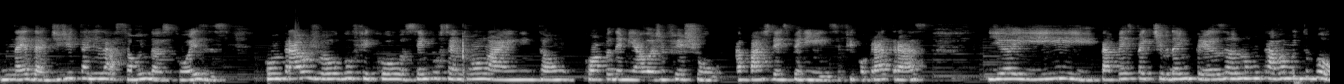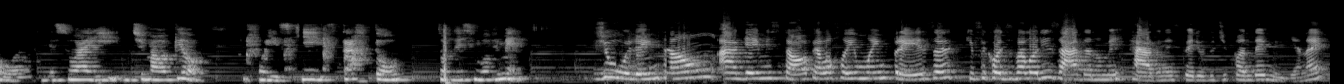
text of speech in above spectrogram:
né, da digitalização das coisas, Comprar o jogo ficou 100% online, então com a pandemia a loja fechou, a parte da experiência ficou para trás. E aí, a perspectiva da empresa não estava muito boa, começou a ir de mal a pior. Foi isso que startou todo esse movimento. Júlia, então a GameStop ela foi uma empresa que ficou desvalorizada no mercado nesse período de pandemia, né?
